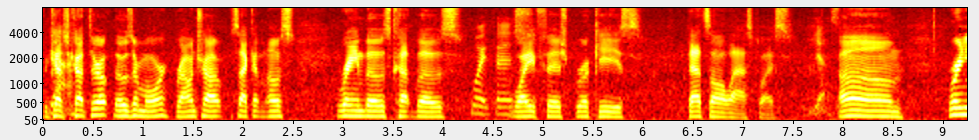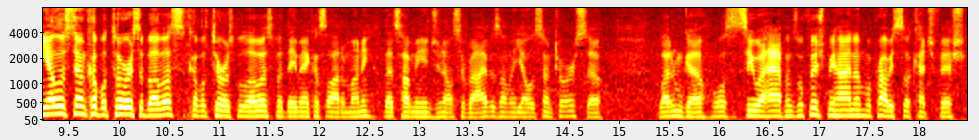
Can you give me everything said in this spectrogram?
We catch Yeah. cutthroat; those are more. Brown trout second most. Rainbows, cutbows, whitefish. whitefish, brookies. That's all last place. Yes. Um, we're in Yellowstone. A couple tourists above us, a couple tourists below us, but they make us a lot of money. That's how me and Janelle survive is on the Yellowstone tour. So let them go. We'll see what happens. We'll fish behind them. We'll probably still catch fish.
